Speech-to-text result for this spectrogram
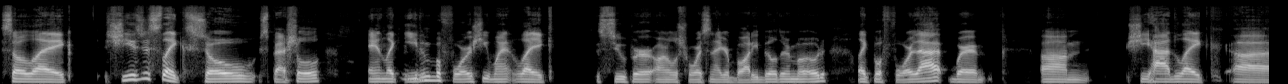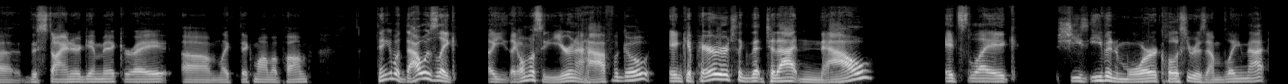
So, like, she's just like so special. And like, Mhm. even before she went like super Arnold Schwarzenegger bodybuilder mode, like before that, where um she had like uh the Steiner gimmick, right? Um, like Thick Mama Pump. Think about that was like a, like almost a year and a half ago, and compared her to that to that now, it's like she's even more closely resembling that.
